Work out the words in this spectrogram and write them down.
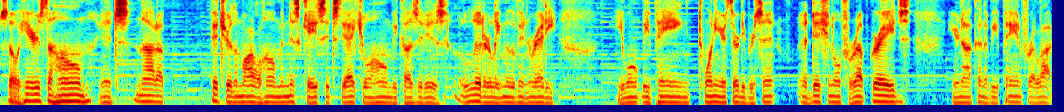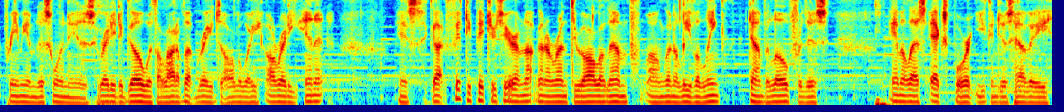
So here's the home. It's not a picture of the model home. In this case, it's the actual home because it is literally move-in ready. You won't be paying 20 or 30% additional for upgrades. You're not going to be paying for a lot premium. This one is ready to go with a lot of upgrades all the way already in it. It's got 50 pictures here. I'm not going to run through all of them. I'm going to leave a link down below for this MLS export. You can just have a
